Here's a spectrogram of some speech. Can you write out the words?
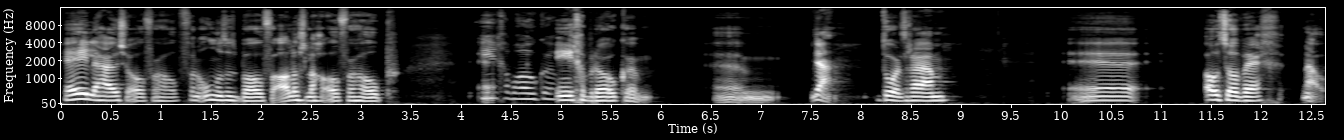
Hele huis overhoop, van onder tot boven, alles lag overhoop, Ingebroken. ingebroken. Ehm, ja, door het raam. Eh, auto weg. Nou,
